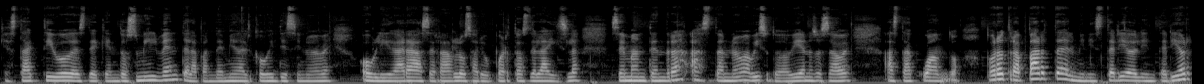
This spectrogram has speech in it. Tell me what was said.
que está activo desde que en 2020 la pandemia del COVID-19 obligara a cerrar los aeropuertos de la isla, se mantendrá hasta nuevo aviso. Todavía no se sabe hasta cuándo. Por otra parte, el Ministerio del Interior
